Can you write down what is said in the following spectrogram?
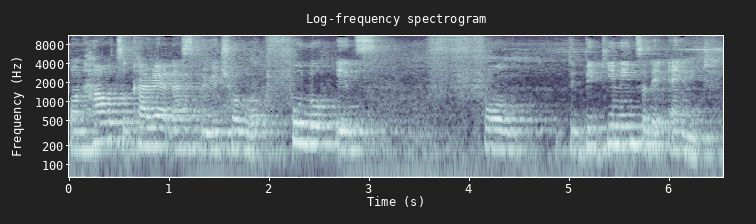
on how to carry out that spiritual work, follow it from the beginning to the end.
